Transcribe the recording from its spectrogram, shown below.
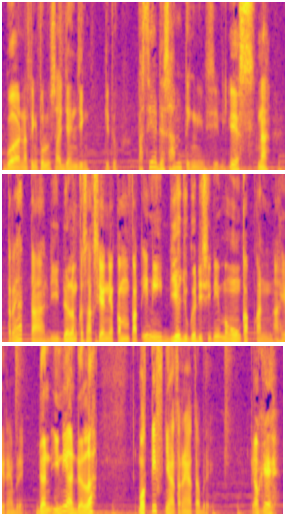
gua nating tulus aja anjing gitu. Pasti ada something nih di sini. Yes. Nah, ternyata di dalam kesaksiannya keempat ini dia juga di sini mengungkapkan akhirnya, Bre. Dan ini adalah motifnya ternyata, Bre. Oke. gitu.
